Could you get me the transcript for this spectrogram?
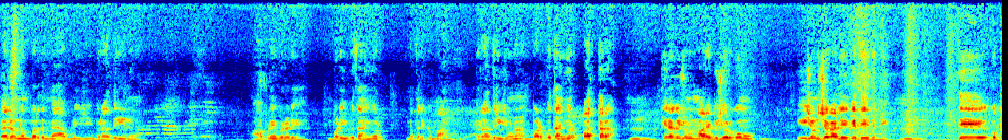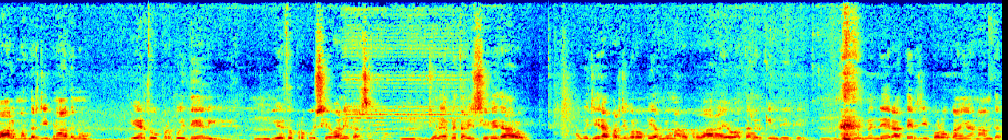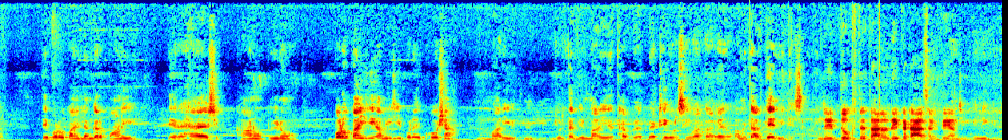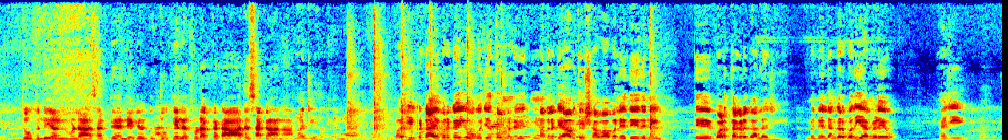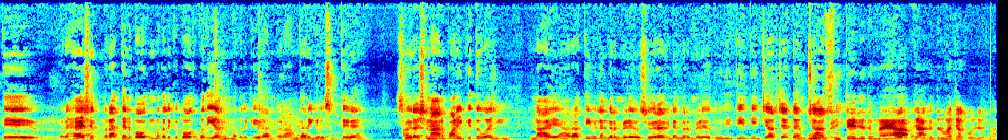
ਪਹਿਲੇ ਨੰਬਰ ਤੇ ਮੈਂ ਆਪਣੀ ਜੀ ਬਰਾਦਰੀ ਨੂੰ ਆਪਣੇ ਬੜੇ ਬੜੀ ਵਧਾਈ ਔਰ ਮਤਲਬ ਕਿ ਮਾਰ ਬਰਾਦਰੀ ਜੋਣਾ ਬੜ ਵਧਾਈ ਔਰ ਪਾਤਰ ਆ। ਕਿਹੜਾ ਕਿ ਜਿਹਨੂੰ ਮਾਰੇ ਬਜ਼ੁਰਗੋਂ ਇਹ ਜਣ ਜਗ੍ਹਾ ਲੈ ਕੇ ਦੇ ਦਿੰਨੇ ਤੇ ਗੋਪਾਲ ਮੰਦਰ ਜੀ ਬਣਾ ਦਿੰਨੋ ਇਹਰ ਤੋਂ ਉੱਪਰ ਕੋਈ ਦੇ ਨਹੀਂ ਇਹਰ ਤੋਂ ਉੱਪਰ ਕੋਈ ਸੇਵਾ ਨਹੀਂ ਕਰ ਸਕਦਾ। ਜੁਣੇ ਵੀ ਤੁਸੀਂ ਸੇਵੇਦਾਰ ਹੋ। હવે જેરા ફર્જ કરો ભી અમી મારો પરિવાર આવ્યો હતા લડકીને દે કે ને રાતેરજી બડો કાંઈ આનંદ તે બડો કાંઈ લંગર પાણી તે રહાયશ ખાણો પીણો બડો કાંઈ જી અમી જી બડે ખુશ હા हमारी जो धरने हमारे हथा बैठे और सेवा कर रहे हो हमें धर दे नहीं दे सकते नहीं दुख तो तारो नहीं कटा सकते हम जी इन्नी दुख नहीं हम मंडा सकते हैं लेकिन दुख ने थोड़ा घटा तो सका ना हाँ ਬਾਜੀ ਘਟਾਏ ਵਰਗਾ ਹੀ ਹੋਗਾ ਜੇ ਤਾਂ ਮਤਲਬ ਕਿ ਆਪ ਤੇ ਸ਼ਾਵਾ ਬੱਲੇ ਦੇ ਦੇਣੀ ਤੇ ਬੜ ਤਗੜ ਗੱਲ ਹੈ ਜੀ। ਮੈਨੇ ਲੰਗਰ ਵਧੀਆ ਮਿਲਿਓ ਹੈ ਜੀ? ਤੇ ਰਹਿائش ਰਾਤੇ ਨੂੰ ਬਹੁਤ ਮਤਲਬ ਕਿ ਬਹੁਤ ਵਧੀਆ ਮਤਲਬ ਕਿ ਆਰਾਮ- ਆਰਾਮਦਾਰੀ ਜਿਹੜੇ ਸੂਤੇ ਰਹੇ। ਸਵੇਰਾ ਇਸ਼ਨਾਨ ਪਾਣੀ ਕਿੱਦੋਂ ਆ ਜੀ? ਨਹਾਏ ਆ ਰਾਤੀ ਵੀ ਲੰਗਰ ਮਿਲਿਓ ਸਵੇਰਾ ਵੀ ਲੰਗਰ ਮਿਲਿਓ ਦੂਜੀ ਤਿੰਨ ਤਿੰਨ ਚਾਰ ਚਾਰ ਟਾਈਮ ਚਾਹ ਮਿਲੀ ਸੂਤੇ ਦੇ ਤੇ ਮੈਂ ਆਪ ਜਾ ਕੇ ਦਰਵਾਜ਼ਾ ਖੋਲਿਆ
